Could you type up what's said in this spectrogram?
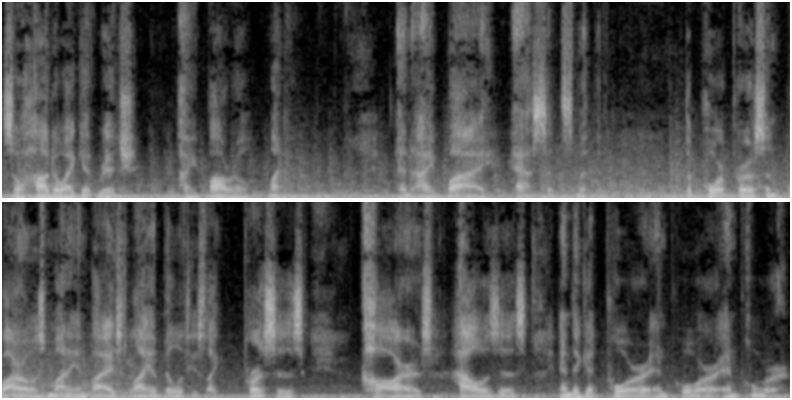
So how do I get rich? I borrow money and I buy assets with it. The poor person borrows money and buys liabilities like purses, cars, houses, and they get poorer and poorer and poorer.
